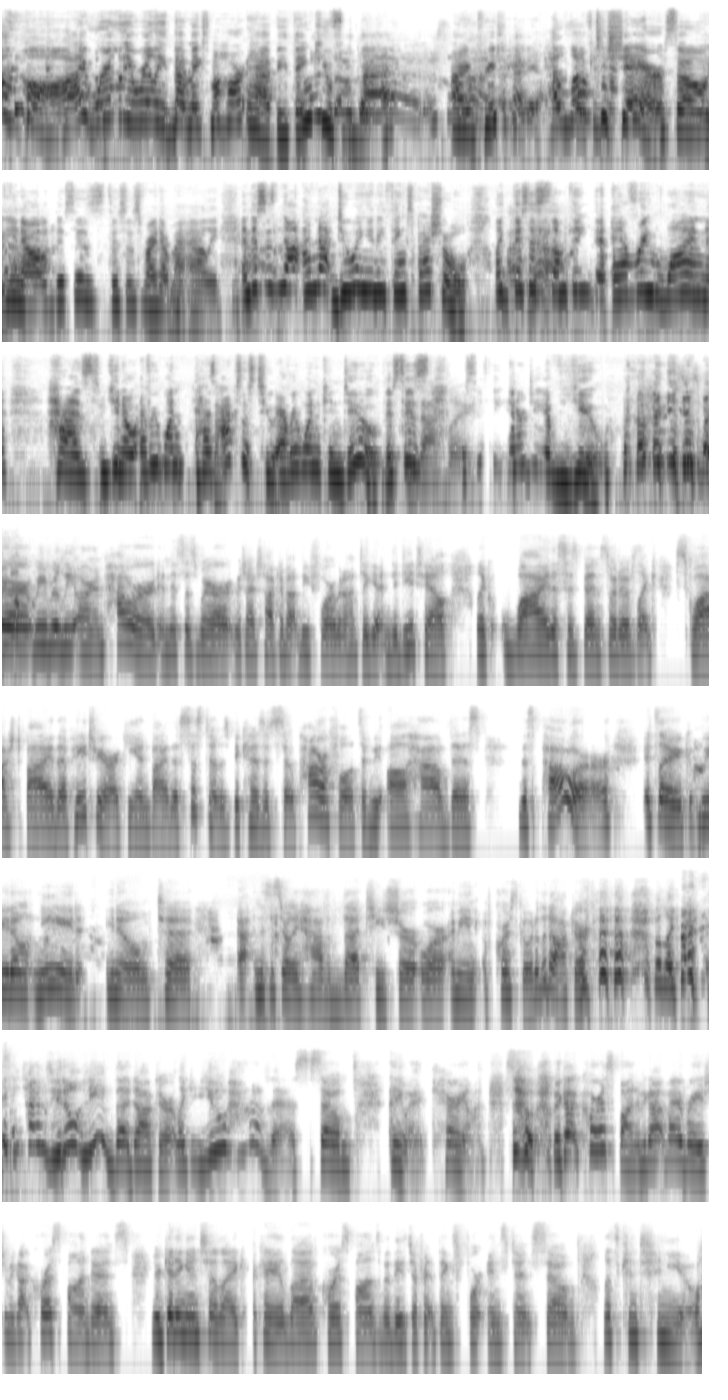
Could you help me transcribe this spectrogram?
oh, I really, really that makes my heart happy. Thank you for that. So I appreciate okay. it. I love so to share. So, yeah. you know, this is this is right up my alley. Yeah. And this is not I'm not doing anything special. Like this uh, is something that everyone has you know everyone has access to everyone can do this is exactly. this is the energy of you this is know? where we really are empowered and this is where which i've talked about before we don't have to get into detail like why this has been sort of like squashed by the patriarchy and by the systems because it's so powerful it's like we all have this this power it's like we don't need you know to uh, necessarily have the teacher or i mean of course go to the doctor but like sometimes you don't need the doctor like you have this. So anyway carry on. So we got correspondence we got vibration we got correspondence. You're getting into like okay love corresponds with these different things for instance. So let's continue.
